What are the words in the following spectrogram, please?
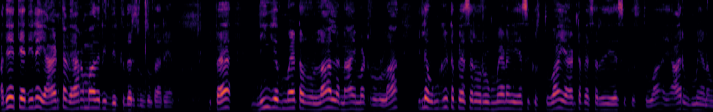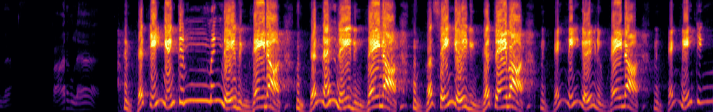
அதே தேதியில் என்கிட்ட வேறு மாதிரி தீர்க்க தரிசனம் சொல்கிறாரு இப்போ நீங்கள் மேட்டர் உள்ளா இல்லை நான் மேட்டர் உள்ளா இல்லை உங்ககிட்ட பேசுகிற ஒரு உண்மையான இயேசு கிறிஸ்துவா? என்கிட்ட பேசுகிறது இயேசு கிறிஸ்துவா? யார் உண்மையானவங்க? பாருங்களேன்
